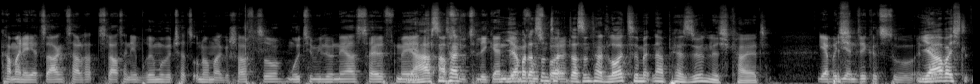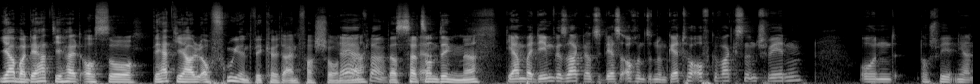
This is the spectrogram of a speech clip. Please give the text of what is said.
kann man ja jetzt sagen, Slatan Ibrahimovic hat's unnormal geschafft, so. Multimillionär, Selfmade, Ja, sind absolute halt, Legende. ja, aber das sind, halt, das sind halt Leute mit einer Persönlichkeit. Ja, aber die ich- entwickelst du. Ja, aber ich, ja, aber der hat die halt auch so, der hat die halt auch früh entwickelt einfach schon. Ja, ja, ne? klar. Das ist halt so Ja. ein Ding, ne? Die haben bei dem gesagt, also der ist auch in so einem Ghetto aufgewachsen in Schweden. Und, doch Schweden, ja,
